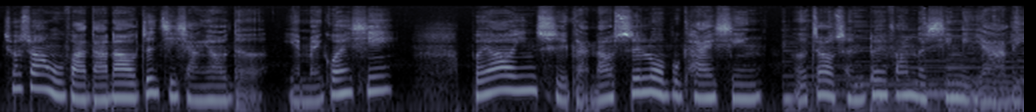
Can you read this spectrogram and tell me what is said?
就算无法达到自己想要的也没关系，不要因此感到失落不开心，而造成对方的心理压力。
